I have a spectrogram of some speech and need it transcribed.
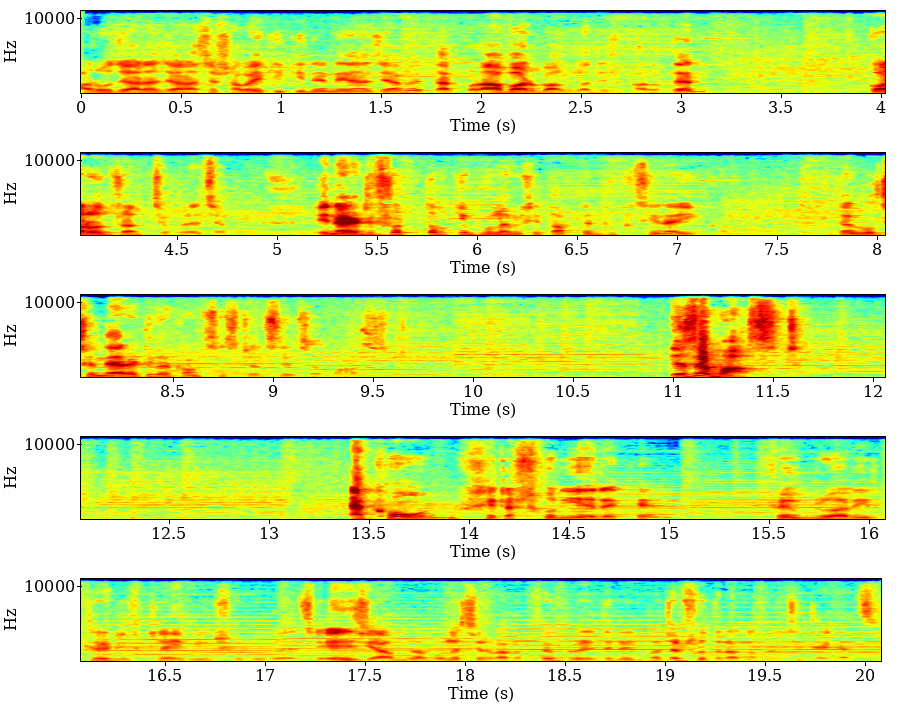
আরও যারা যারা আছে সবাইকে কিনে নেওয়া যাবে, তারপর আবার বাংলাদেশ ভারতের করদ্রাজ্য হয়ে যাবে। এই ন্যারেটিভ সত্য কি ভুল আমি সে তর্কে ঢুকছি না এইখানে কিন্তু আমি বলছি ন্যারেটিভের consistency is a must is a must এখন সেটা সরিয়ে রেখে ফেব্রুয়ারির ক্রেডিট ক্লেমিং শুরু হয়েছে। এই যে আমরা বলেছিলাম এখন ফেব্রুয়ারিতে নির্বাচন, সুতরাং আমরা জিতে গেছি।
